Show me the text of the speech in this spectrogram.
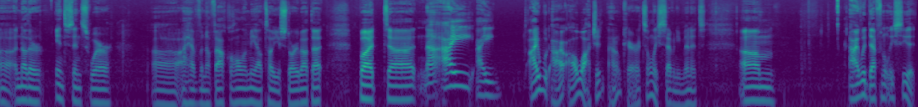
uh, another instance where uh, I have enough alcohol in me, I'll tell you a story about that. But uh, nah, I I I would I, will watch it. I don't care. It's only seventy minutes. Um, I would definitely see it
